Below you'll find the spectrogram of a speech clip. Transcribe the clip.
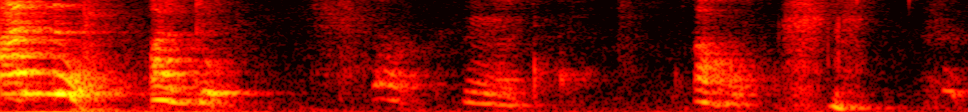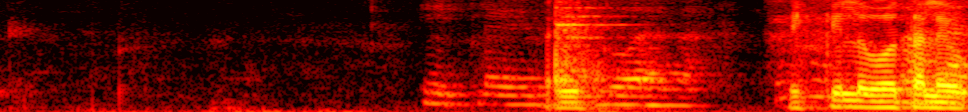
అద్దు అద్దు. అహో ఇట్లా ఘోరంగా ఎక్కిళ్ళు పోతలేవు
